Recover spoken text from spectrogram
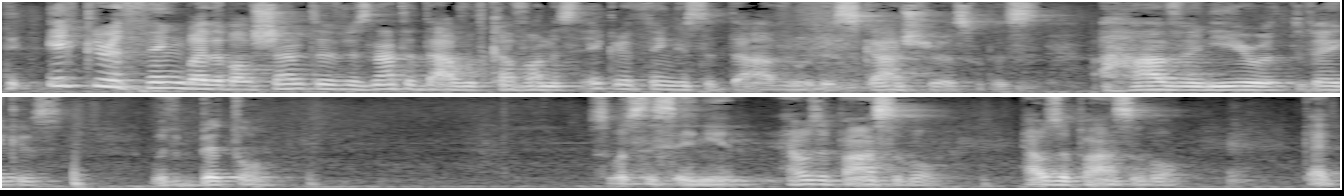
The ikr thing by the Baal Shem Tov is not the dav with kavanis. The ikr thing is the dav with this kashrus, with this ahav and year, with Vegas, with bittel. So what's this inyan? How is it possible? How is it possible that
